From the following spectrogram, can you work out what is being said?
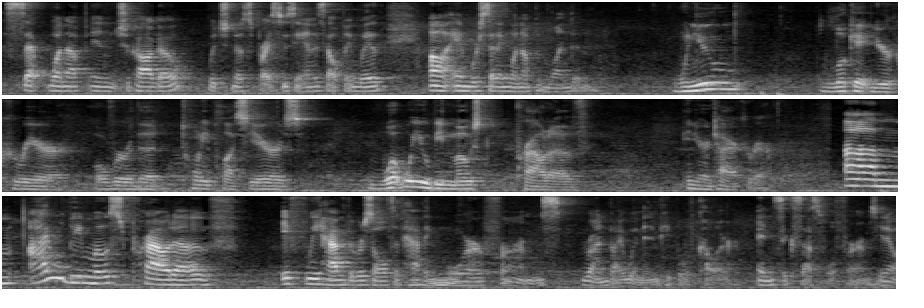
set one up in Chicago, which no surprise Suzanne is helping with, uh, and we're setting one up in London. When you look at your career over the 20 plus years, what will you be most proud of in your entire career? Um, I will be most proud of if we have the result of having more firms run by women and people of color and successful firms. You know,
